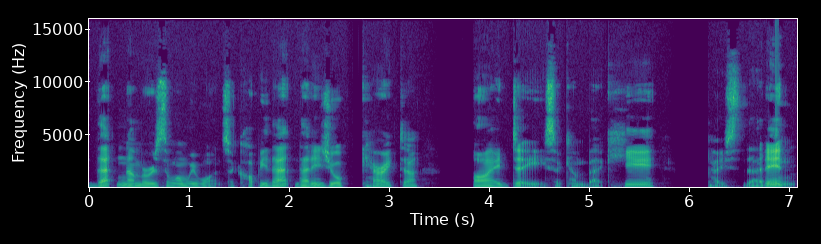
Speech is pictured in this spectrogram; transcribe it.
That number is the one we want. So copy that. That is your character ID. So come back here, paste that in.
